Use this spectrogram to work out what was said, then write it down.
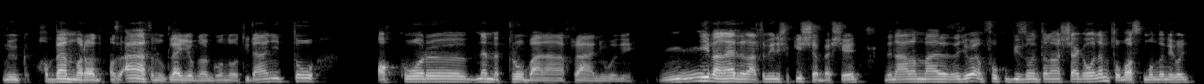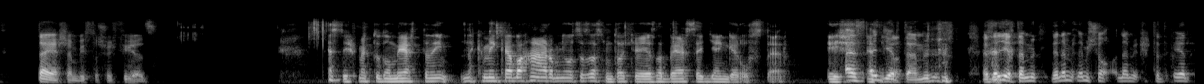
mondjuk, ha bennmarad az általuk legjobbnak gondolt irányító, akkor nem próbálnának rányúlni. Nyilván erre látom én is a kisebb esélyt, de nálam már ez egy olyan fokú bizonytalanság, ahol nem tudom azt mondani, hogy teljesen biztos, hogy Fields. Ezt is meg tudom érteni. Nekem inkább a 3-8 az azt mutatja, hogy ez a Bears egy gyenge roster. És ez, ez egyértelmű, a... ez egyértelmű, de nem, nem is a, nem, tehát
